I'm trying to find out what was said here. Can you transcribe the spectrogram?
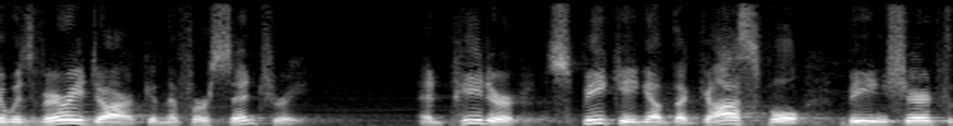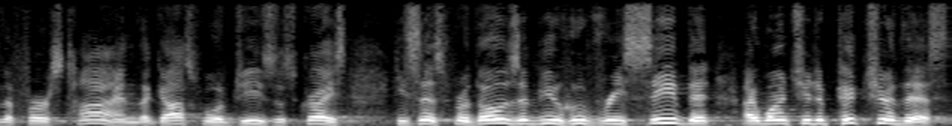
It was very dark in the first century. And Peter, speaking of the gospel being shared for the first time, the gospel of Jesus Christ, he says, For those of you who've received it, I want you to picture this.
